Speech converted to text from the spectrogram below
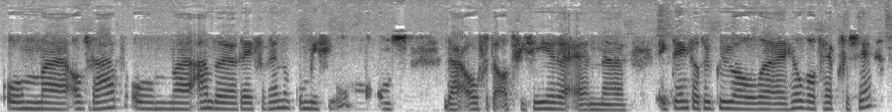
om uh, als raad om uh, aan de referendumcommissie om ons daarover te adviseren. En uh, ik denk dat ik u al heel wat heb gezegd.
